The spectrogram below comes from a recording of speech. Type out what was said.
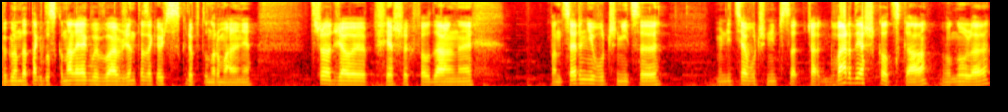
wygląda tak doskonale, jakby była wzięta z jakiegoś skryptu normalnie. Trzy oddziały pieszych feudalnych. Pancerni włócznicy. Milicja włócznicza, gwardia szkocka w ogóle.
